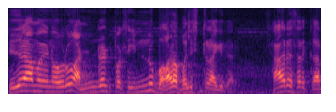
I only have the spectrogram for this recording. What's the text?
ಸಿದ್ದರಾಮಯ್ಯನವರು ಹಂಡ್ರೆಡ್ ಪರ್ಸೆಂಟ್ ಇನ್ನೂ ಭಾಳ ಬಲಿಷ್ಠರಾಗಿದ್ದಾರೆ. ಸಾಗರ ಸರ್ಕಾರ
